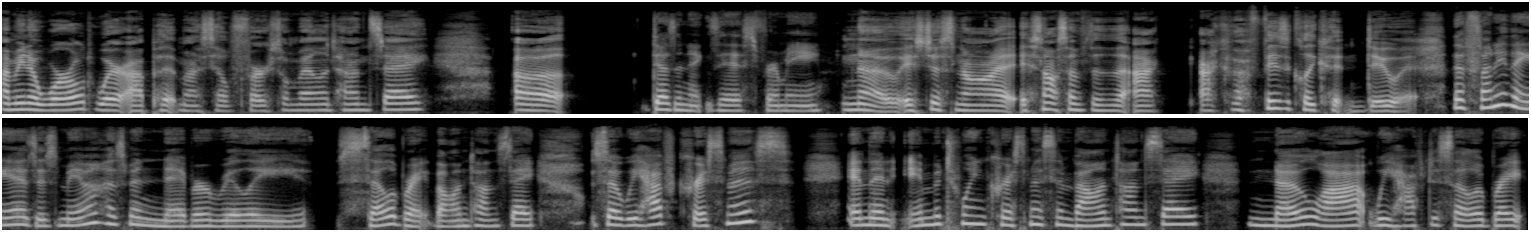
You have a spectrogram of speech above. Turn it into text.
I mean, a world where I put myself first on Valentine's Day, uh, Doesn't exist for me. no, it's just not, it's not something that I, I physically couldn't do it. The funny thing is, is me and my husband never really celebrate Valentine's Day. So we have Christmas, and then in between Christmas and Valentine's Day, no lie, we have to celebrate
